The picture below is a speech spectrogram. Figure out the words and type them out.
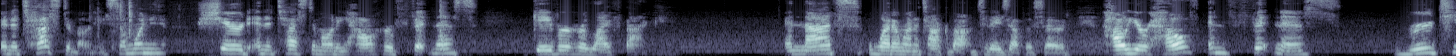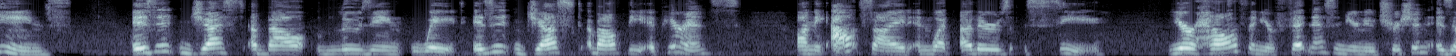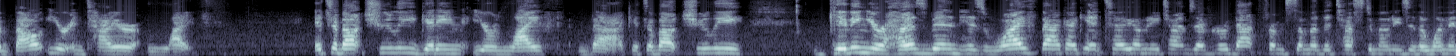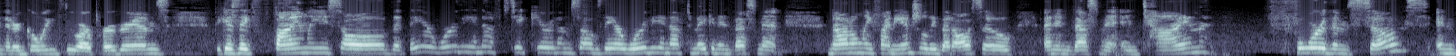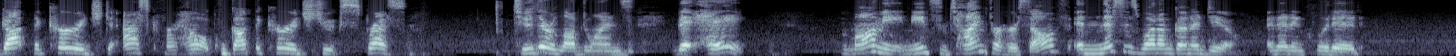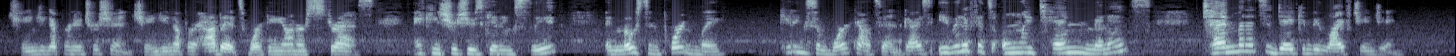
in a testimony. Someone shared in a testimony how her fitness gave her her life back and that's what I want to talk about in today's episode how your health and fitness routines isn't just about losing weight, isn't just about the appearance on the outside and what others see. Your health and your fitness and your nutrition is about your entire life. It's about truly getting your life back. It's about truly giving your husband and his wife back. I can't tell you how many times I've heard that from some of the testimonies of the women that are going through our programs because they finally saw that they are worthy enough to take care of themselves. They are worthy enough to make an investment, not only financially, but also an investment in time for themselves and got the courage to ask for help, got the courage to express to their loved ones that, hey, mommy needs some time for herself, and this is what I'm going to do. And it included changing up her nutrition, changing up her habits, working on her stress, making sure she was getting sleep, and most importantly, getting some workouts in. Guys, even if it's only 10 minutes, 10 minutes a day can be life changing.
